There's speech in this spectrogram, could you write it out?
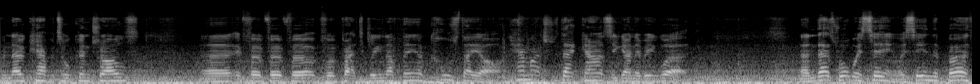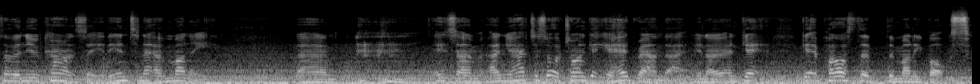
with no capital controls uh, for, for, for, for practically nothing of course they are how much is that currency going to be worth and that's what we're seeing we're seeing the birth of a new currency the internet of money um, it's um, and you have to sort of try and get your head around that you know and get get past the, the money box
